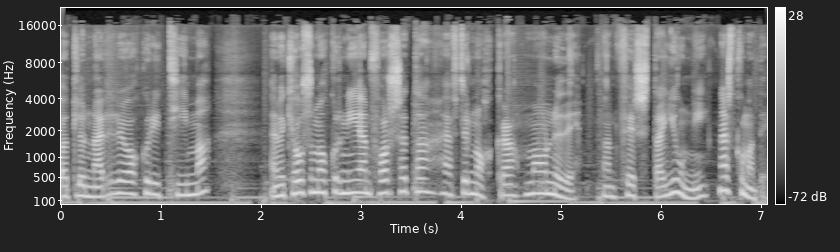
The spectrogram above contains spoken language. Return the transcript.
öllu nærri okkur í tíma en við kjósum okkur nýjan forsetta eftir nokkra mánuði, þann 1. júni næstkomandi.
